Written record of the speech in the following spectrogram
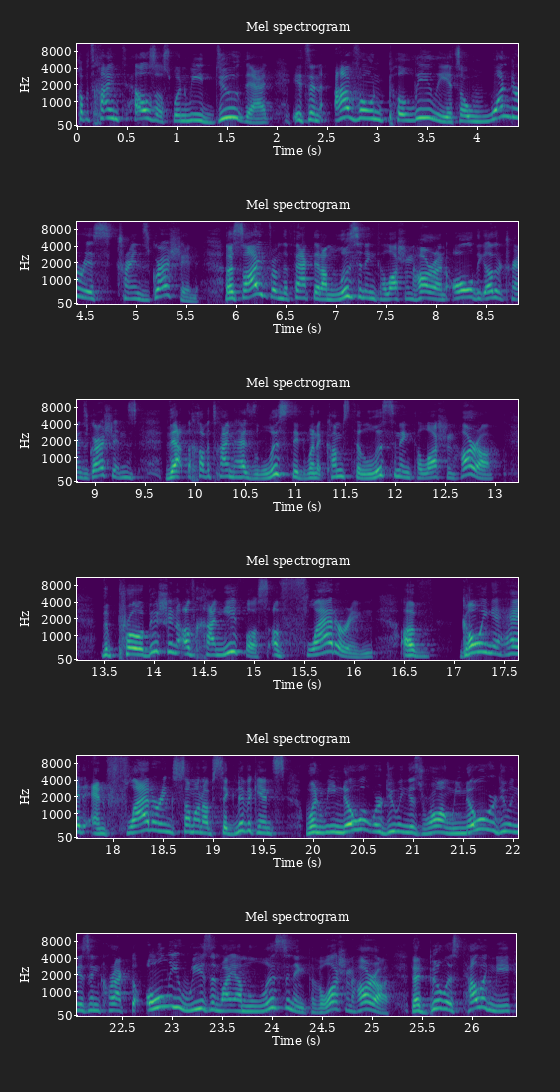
Chofetz Chaim tells us when we do that, it's an avon palili, it's a wondrous transgression. Aside from the fact that I'm listening to Lashon Hara and all the other transgressions that the Chofetz Chaim has listed when it comes to listening to Lashon Hara, the prohibition of chanifos, of flattering, of going ahead and flattering someone of significance when we know what we're doing is wrong, we know what we're doing is incorrect. The only reason why I'm listening to the Lashon Hara that Bill is telling me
